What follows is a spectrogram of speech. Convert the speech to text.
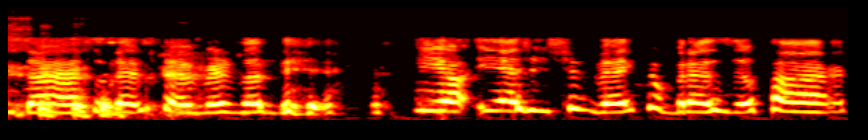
Então essa deve ser a verdadeira. E, e a gente vê que o Brasil tá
